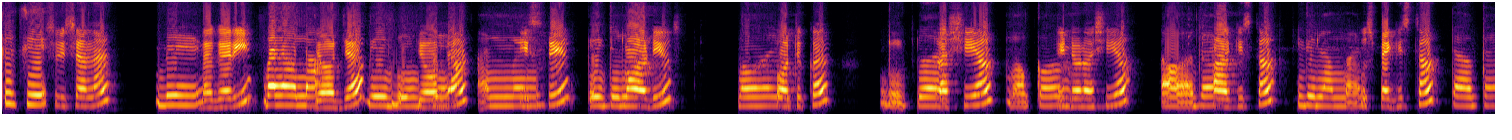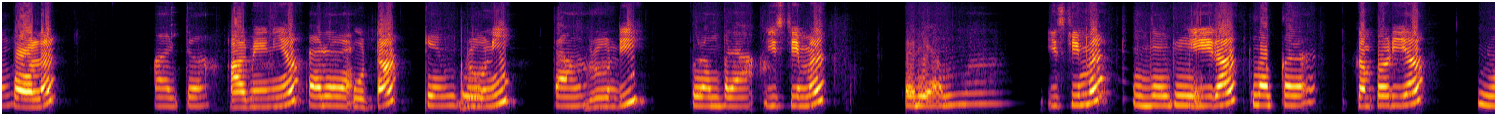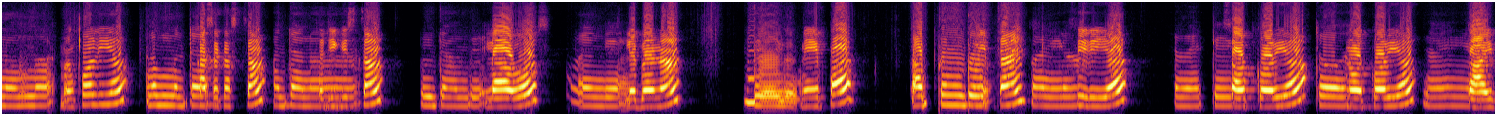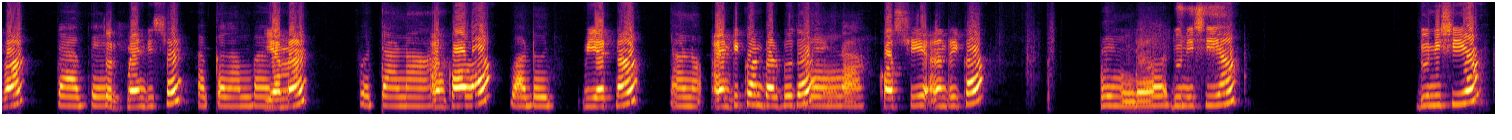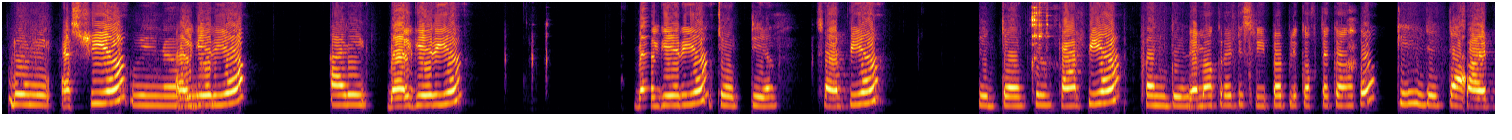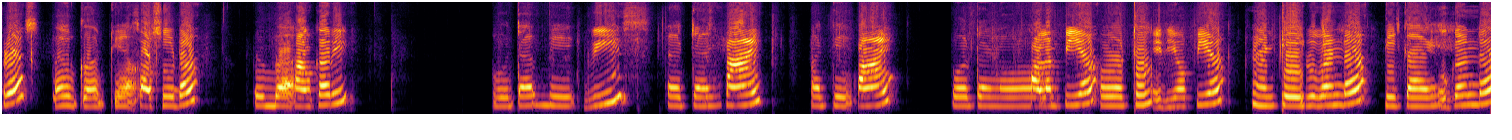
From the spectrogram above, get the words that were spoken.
Kiki. Switzerland. Bulgaria. Banana. Georgia. Bibinci. Jordan. Amen. Israel. Italy. Maldives. Maldives. Portugal. Deeper. Russia. Morocco. Indonesia. Northern. Pakistan. Dinamarca. Uzbekistan. Turkey. Poland. Alta. Armenia. Bhutan. Brunei. Burundi. Burundi. East Timor. Myanmar. स्टीमर Ira Cambodia Kazakhstan Laos Lebanon Nepal Syria South Korea North Korea Taiwan Turkmenistan Yemen Angola Vietnam Antigua and Barbuda costly America Indonesia, Indonesia, Austria. Windows. Algeria. Bulgaria. Bulgaria. Turkey, Serbia, Ethiopia. Zambia. Democratic Republic of the Congo. Cyprus. South Sudan. Hungary. Greece. Spain. Spain. Kolombia, Ethiopia, Rwanda, Uganda,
